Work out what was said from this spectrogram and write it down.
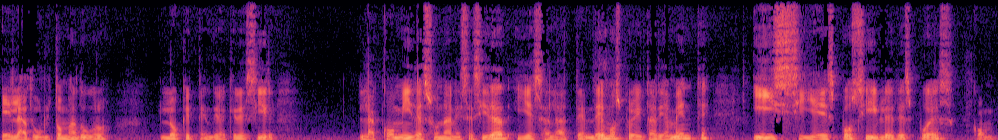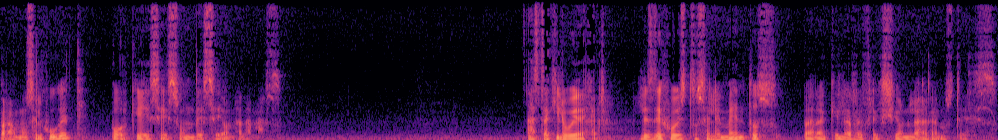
El adulto maduro lo que tendría que decir, la comida es una necesidad y esa la atendemos prioritariamente y si es posible después compramos el juguete, porque ese es un deseo nada más. Hasta aquí lo voy a dejar. Les dejo estos elementos para que la reflexión la hagan ustedes.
